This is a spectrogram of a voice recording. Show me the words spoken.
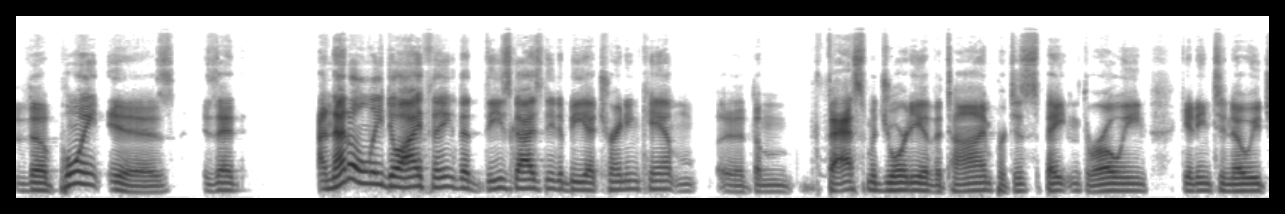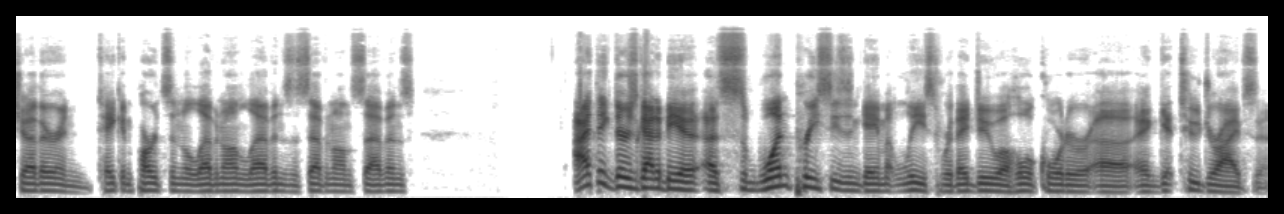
the point is is that not only do I think that these guys need to be at training camp uh, the vast majority of the time, participate in throwing, getting to know each other, and taking parts in 11 on 11s and 7 on 7s. I think there's got to be a, a, one preseason game at least where they do a whole quarter uh, and get two drives in.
